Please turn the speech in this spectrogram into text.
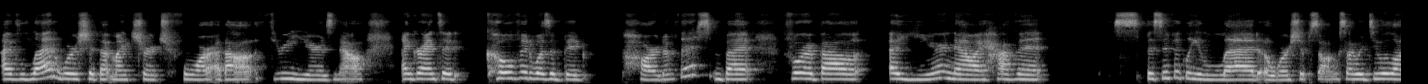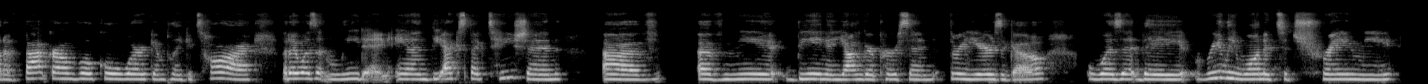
I've led worship at my church for about 3 years now. And granted COVID was a big part of this, but for about a year now, I haven't specifically led a worship song. So I would do a lot of background vocal work and play guitar, but I wasn't leading. And the expectation of of me being a younger person 3 years ago was that they really wanted to train me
